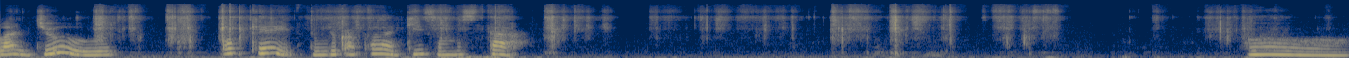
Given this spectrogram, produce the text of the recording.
Lanjut. Oke okay, tunjuk apa lagi semesta? Oh.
